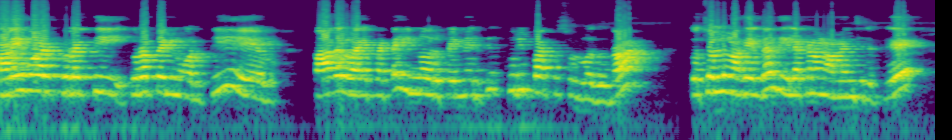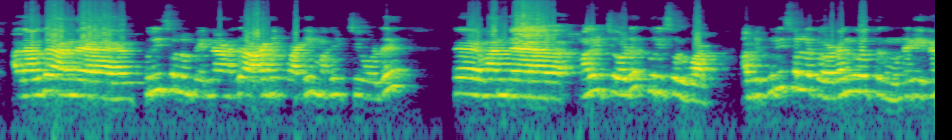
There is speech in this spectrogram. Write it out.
மலைவாழ் குரத்தி குரப்பெண் ஒருத்தி காதல் வயப்பட்ட இன்னொரு பெண்ணிற்கு குறிப்பாத்து சொல்வதுதான் சொல்லும் வகையில் தான் இந்த இலக்கணம் அமைஞ்சிருக்கு. அதாவது அந்த குறி சொல்லும் பெண்ணானது ஆடி பாடி மகிழ்ச்சியோடு அஹ், அந்த மகிழ்ச்சியோடு குறி சொல்வாள். அப்படி குறி சொல்ல தொடங்குவதுக்கு முன்னாடி என்ன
